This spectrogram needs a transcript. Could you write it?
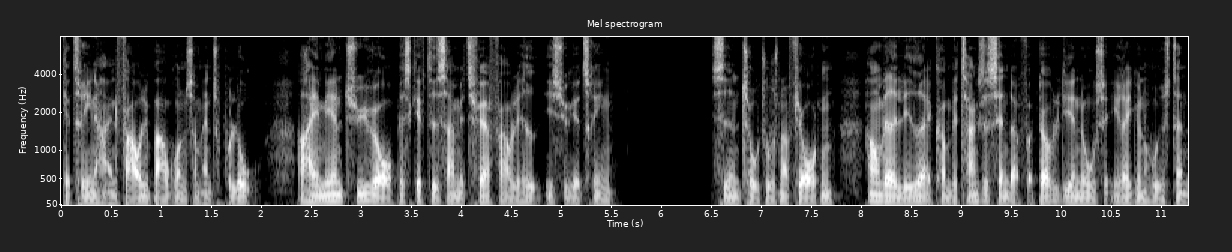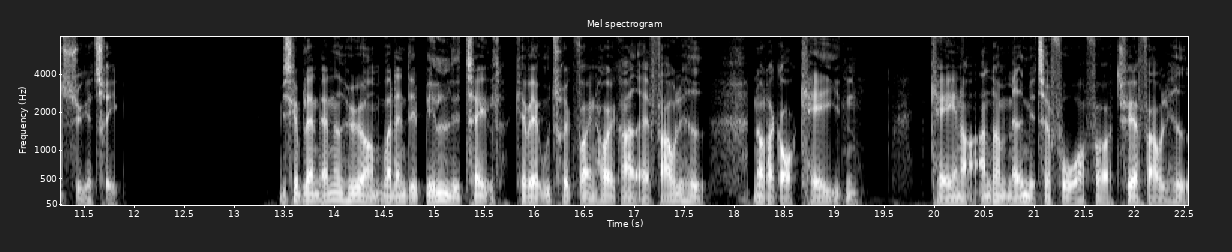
Katrine har en faglig baggrund som antropolog og har i mere end 20 år beskæftiget sig med tværfaglighed i psykiatrien. Siden 2014 har hun været leder af Kompetencecenter for dobbeltdiagnose i Region Hovedstadens Psykiatri. Vi skal blandt andet høre om, hvordan det billedligt talt kan være udtryk for en høj grad af faglighed, når der går kage i den. Kagen og andre madmetaforer for tværfaglighed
